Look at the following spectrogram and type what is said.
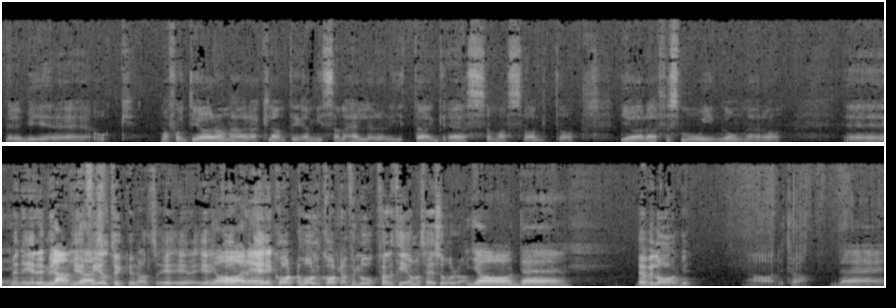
Där det blir, eh, och man får inte göra de här klantiga missarna heller och rita gräs som asfalt och göra för små ingångar och men är det mycket blanda- fel tycker du alltså? Är, är, är, Ja, kart, det är- det kart, håller kartan för låg kvalitet om man säger så då? Ja, det... Överlag? Ja, det tror jag. Det,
